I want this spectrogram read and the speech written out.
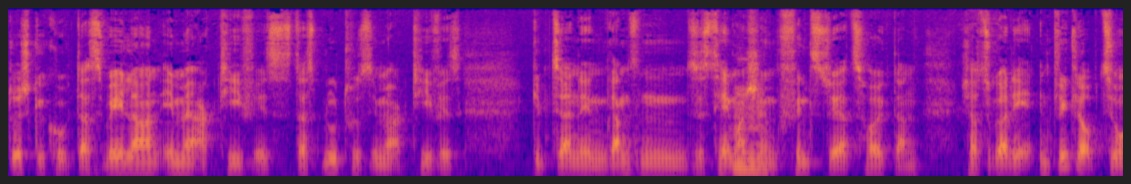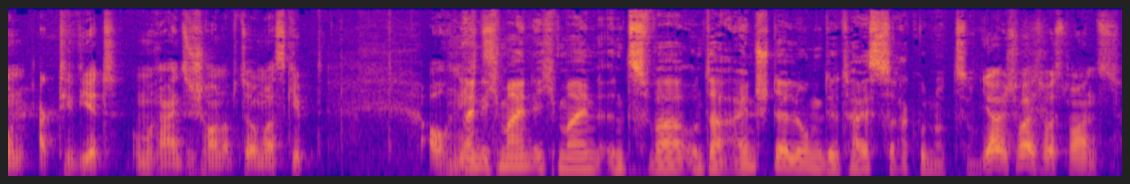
durchgeguckt, dass WLAN immer aktiv ist, dass Bluetooth immer aktiv ist. gibt es ja in den ganzen Systemeinstellungen, Hm. findest du ja Zeug dann. Ich habe sogar die Entwickleroption aktiviert, um reinzuschauen, ob es da irgendwas gibt. Auch nicht. Nein, ich meine, ich meine, und zwar unter Einstellungen Details zur Akkunutzung. ja, ich weiß, was du meinst.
